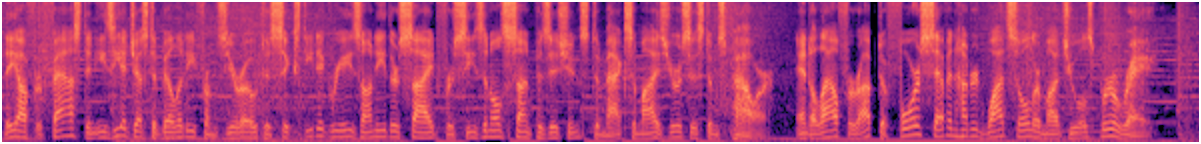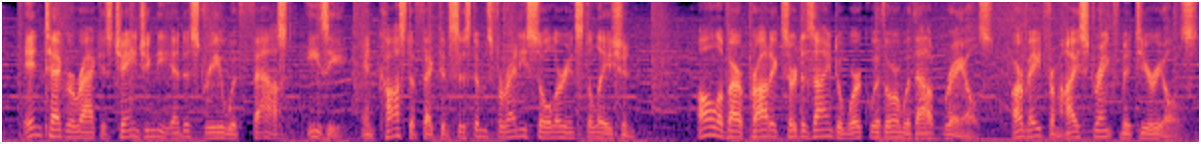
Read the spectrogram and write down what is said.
They offer fast and easy adjustability from 0 to 60 degrees on either side for seasonal sun positions to maximize your system's power and allow for up to four 700 watt solar modules per array. IntegraRack is changing the industry with fast, easy, and cost-effective systems for any solar installation. All of our products are designed to work with or without rails, are made from high-strength materials,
